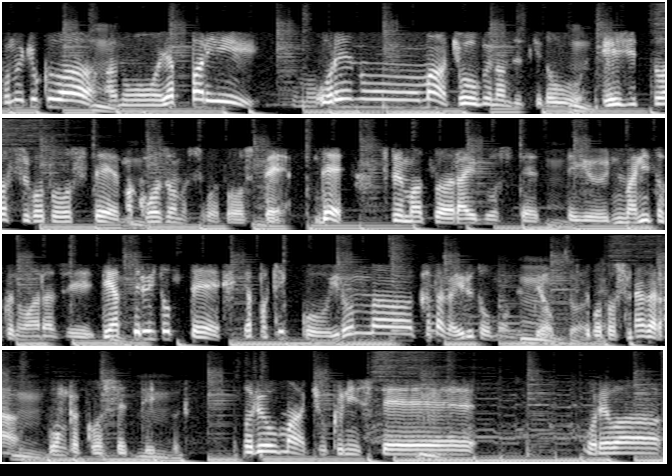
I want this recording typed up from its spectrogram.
この曲は、うん。あのやっぱりその俺の、まあ、境遇なんですけど、ん。平日は仕事をして、まあ、うん。工場の仕事をして、で週末はライブをしてっていう、まあ、二足のわらじ。でやってる人ってやっぱ結構いろんな方がいると思うんですよ、仕事をしながらうん。音楽をしてっていう、うん。それをまあ曲にして、俺は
